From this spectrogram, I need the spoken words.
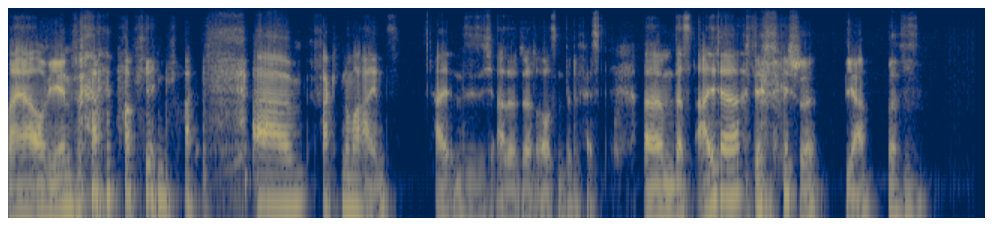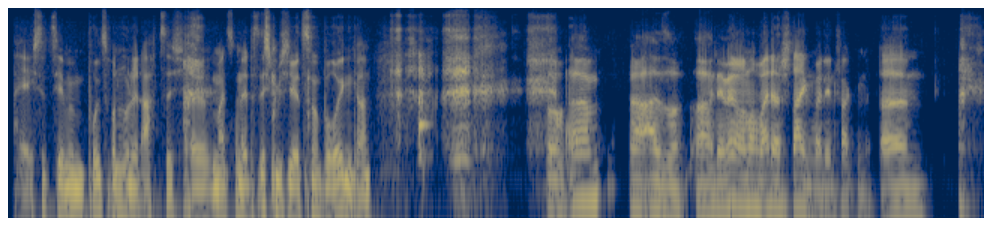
Naja, auf jeden Fall. Auf jeden Fall. Ähm, Fakt Nummer eins. Halten Sie sich alle da draußen bitte fest. Ähm, das Alter der Fische, ja, was ist? Ich sitze hier mit einem Puls von 180. Äh, meinst du nicht, dass ich mich hier jetzt noch beruhigen kann? oh. ähm, ja, also, äh, der wird auch noch weiter steigen bei den Fakten. Ähm,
